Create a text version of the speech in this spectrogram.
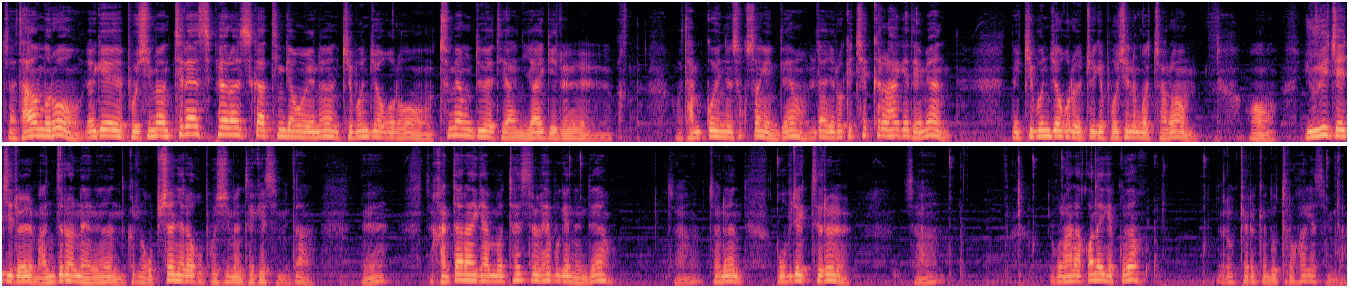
자 다음으로 여기 보시면 transparency 같은 경우에는 기본적으로 투명도에 대한 이야기를 어, 담고 있는 속성인데요. 일단 이렇게 체크를 하게 되면 네, 기본적으로 이쪽에 보시는 것처럼 어, 유리 재질을 만들어내는 그런 옵션이라고 보시면 되겠습니다. 네. 자, 간단하게 한번 테스트를 해보겠는데요 자 저는 object를 자 이걸 하나 꺼내겠고요. 이렇게 이렇게 놓도록 하겠습니다.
